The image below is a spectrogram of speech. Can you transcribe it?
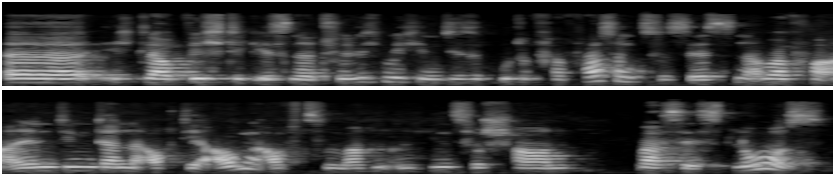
äh, ich glaube, wichtig ist natürlich, mich in diese gute Verfassung zu setzen, aber vor allen Dingen dann auch die Augen aufzumachen und hinzuschauen, was ist los?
